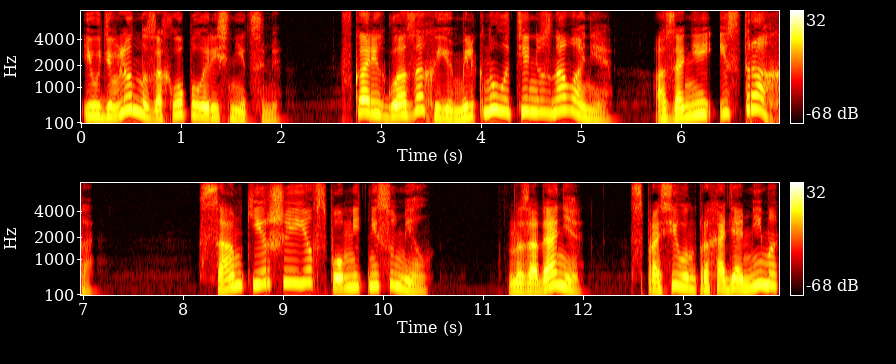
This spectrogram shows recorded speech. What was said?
и удивленно захлопала ресницами. В карих глазах ее мелькнула тень узнавания, а за ней и страха — сам Кирши ее вспомнить не сумел. «На задание?» — спросил он, проходя мимо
